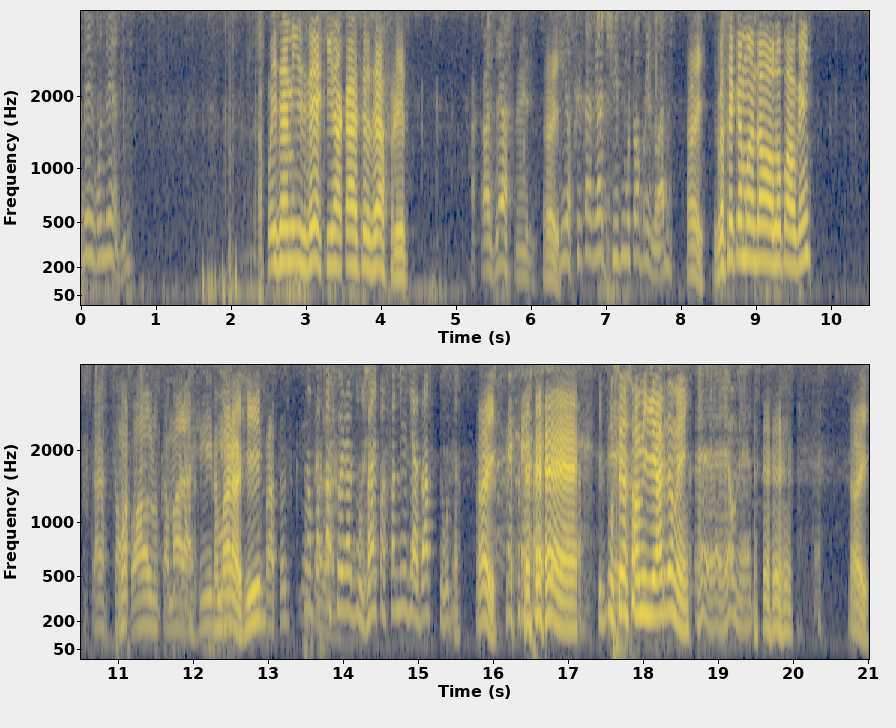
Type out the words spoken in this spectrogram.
vem vem. Ah, pois é, me veio aqui na casa do seu Zé Alfredo. A casa é a Freire. Aí. E eu fico agradecido, muito obrigado. Aí. E você quer mandar um alô pra alguém? São Uma- Paulo, Camaragibe. Camaragibe. Para todo Não, pra é lado. Cachoeira do Zai, pra família da toda. Aí. e por seus familiares também. É, realmente. Aí.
